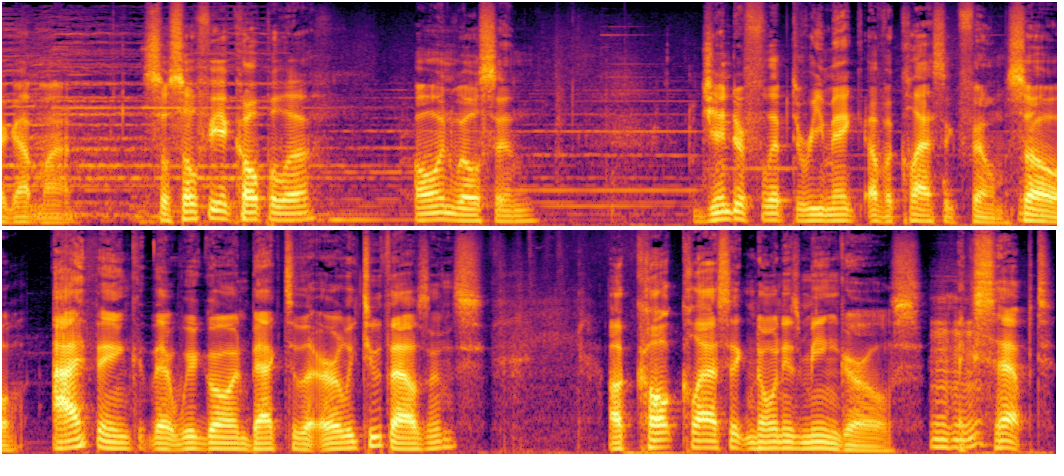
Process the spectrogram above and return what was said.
I got mine. So Sofia Coppola, Owen Wilson, gender flipped remake of a classic film. So I think that we're going back to the early 2000s, a cult classic known as Mean Girls, mm-hmm. except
